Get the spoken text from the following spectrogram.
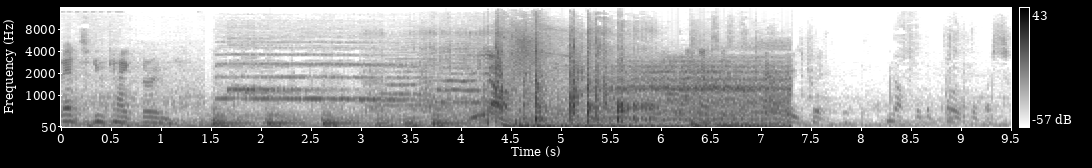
Let's do tag three. No! No, for the both of us.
